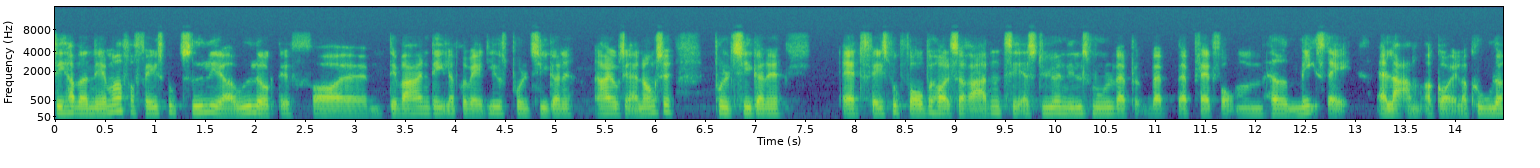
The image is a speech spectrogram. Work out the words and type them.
Det har været nemmere for Facebook tidligere at udelukke det, for øh, det var en del af privatlivspolitikkerne, nej, jo til annoncepolitikkerne, at Facebook forbeholdt sig retten til at styre en lille smule, hvad, hvad, hvad platformen havde mest af, alarm og gøjl og kugler.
